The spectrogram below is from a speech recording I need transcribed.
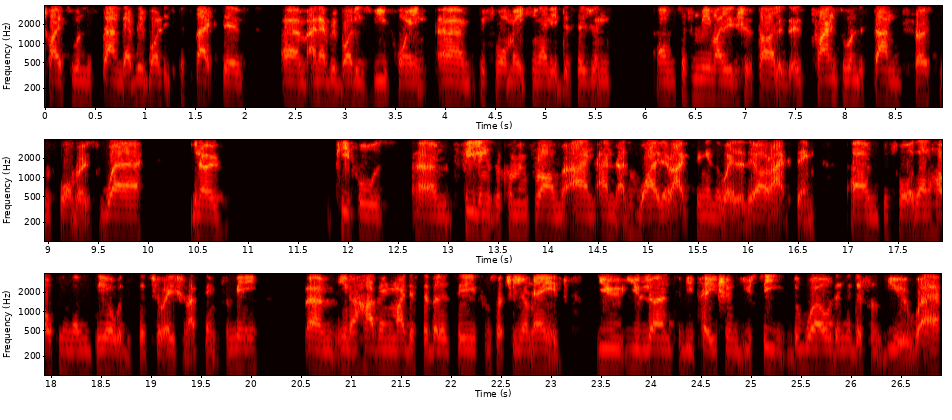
try to understand everybody's perspective um, and everybody's viewpoint um, before making any decisions. Um, so for me, my leadership style is, is trying to understand first and foremost where you know, people's um, feelings are coming from and, and, and why they're acting in the way that they are acting before then helping them deal with the situation. I think for me, um, you know, having my disability from such a young age, you, you learn to be patient. You see the world in a different view where,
